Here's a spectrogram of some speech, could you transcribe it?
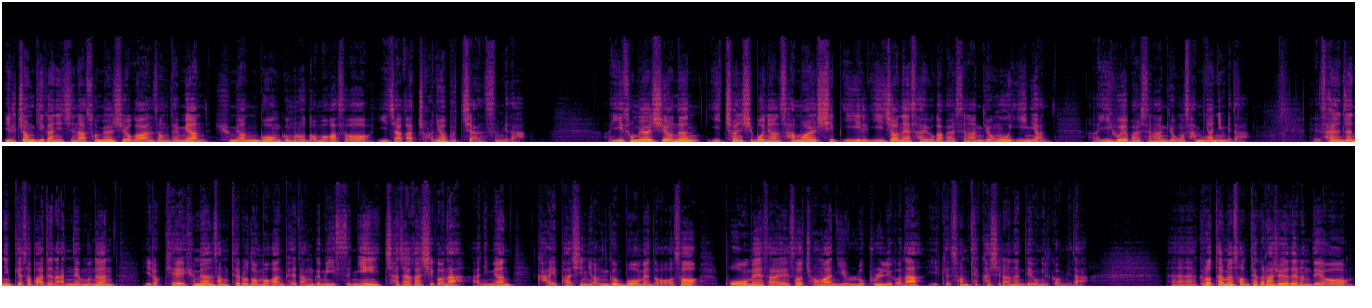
일정 기간이 지나 소멸시효가 완성되면 휴면보험금으로 넘어가서 이자가 전혀 붙지 않습니다. 이 소멸시효는 2015년 3월 12일 이전에 사유가 발생한 경우 2년, 이후에 발생한 경우 3년입니다. 예, 사연자님께서 받은 안내문은 이렇게 휴면 상태로 넘어간 배당금이 있으니 찾아가시거나 아니면 가입하신 연금보험에 넣어서 보험회사에서 정한 이율로 굴리거나 이렇게 선택하시라는 내용일 겁니다. 아, 그렇다면 선택을 하셔야 되는데요.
